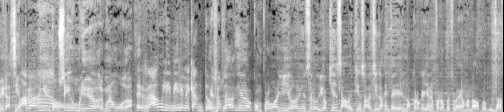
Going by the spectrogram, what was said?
Mira, siempre alguien consigue un video de alguna boda. Raúl, y mire, le cantó. Eso alguien lo compró allí o alguien se lo dio. ¿Quién sabe? ¿Quién sabe si la gente... No creo que Jennifer López se lo haya mandado, pero quizás...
